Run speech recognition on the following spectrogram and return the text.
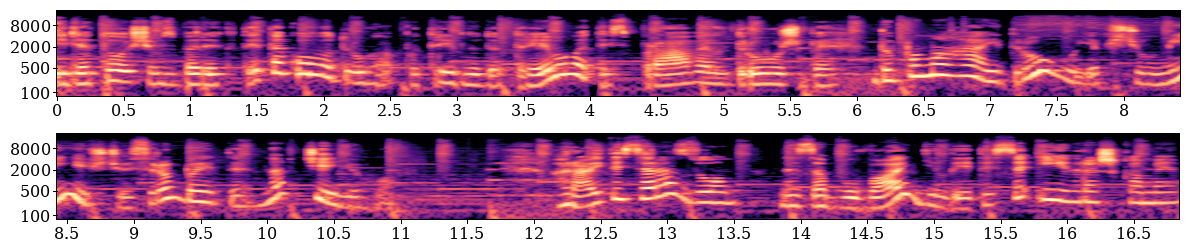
І для того, щоб зберегти такого друга, потрібно дотримуватись правил дружби. Допомагай другу, якщо вмієш щось робити, навчи його. Грайтеся разом, не забувай ділитися іграшками.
